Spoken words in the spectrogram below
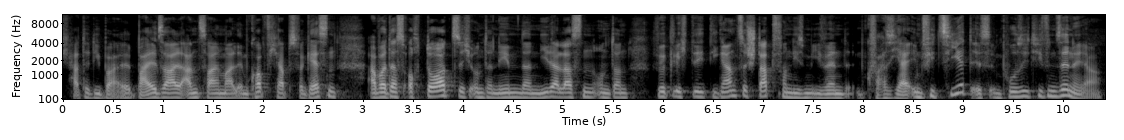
ich hatte die Ball Ballsaalanzahl mal im Kopf, ich habe es vergessen, aber dass auch dort sich Unternehmen dann niederlassen und dann wirklich die, die ganze Stadt von diesem Event quasi ja infiziert ist im positiven Sinne, ja.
